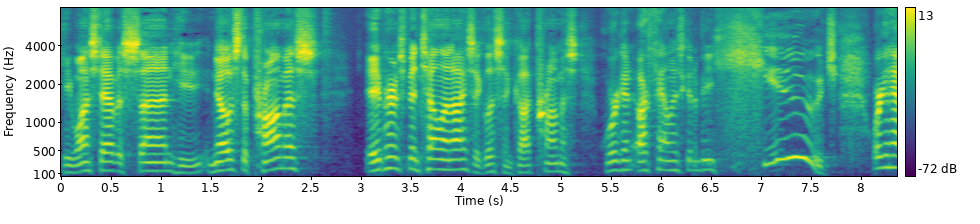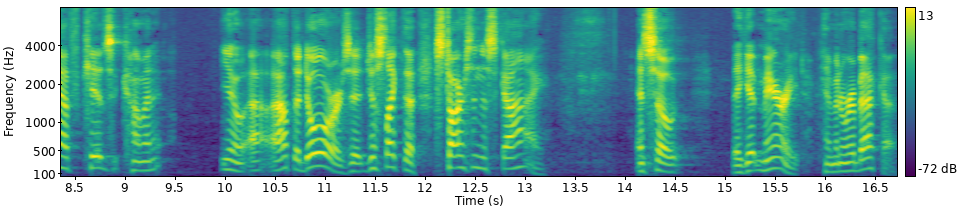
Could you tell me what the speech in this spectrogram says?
He wants to have a son. He knows the promise. Abraham's been telling Isaac, listen, God promised we're going our family's going to be huge. We're going to have kids coming you know, out the doors, uh, just like the stars in the sky. And so they get married, him and Rebecca.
